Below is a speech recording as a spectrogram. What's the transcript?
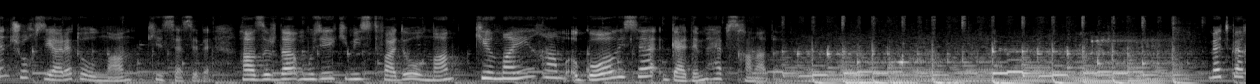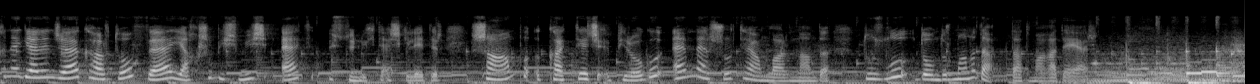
ən çox ziyarət olunan kilsəsidir. Hazırda muzey kimi istifadə olunan Kilmainham Goal isə qədim həbsxanadır. Mətbəxinə gəlincə kartof və yaxşı bişmiş ət üstünlük təşkil edir. Şamp, kottec piroqu ən məşhur təamlarındandır. Duzlu dondurmanı da dadmağa dəyər. Dublində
